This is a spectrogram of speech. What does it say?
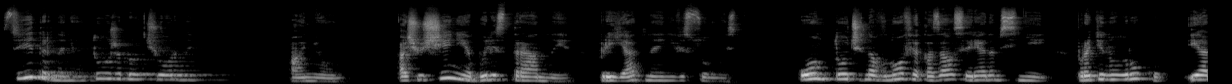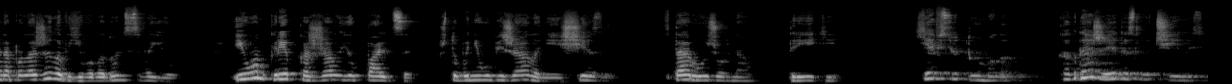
Свитер на нем тоже был черный. О нем. Ощущения были странные, приятная невесомость. Он точно вновь оказался рядом с ней, протянул руку, и она положила в его ладонь свою. И он крепко сжал ее пальцы, чтобы не убежала, не исчезла. Второй журнал, третий. Я все думала, когда же это случилось?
